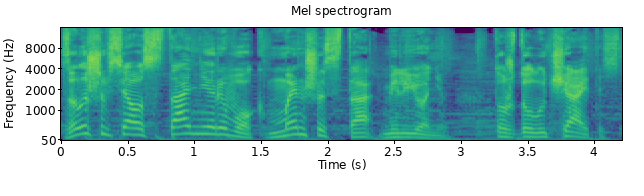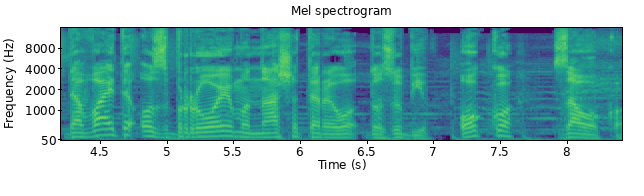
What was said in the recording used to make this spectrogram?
Залишився останній ривок менше 100 мільйонів. Тож долучайтесь, давайте озброїмо наше ТРО до зубів. Око за око.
